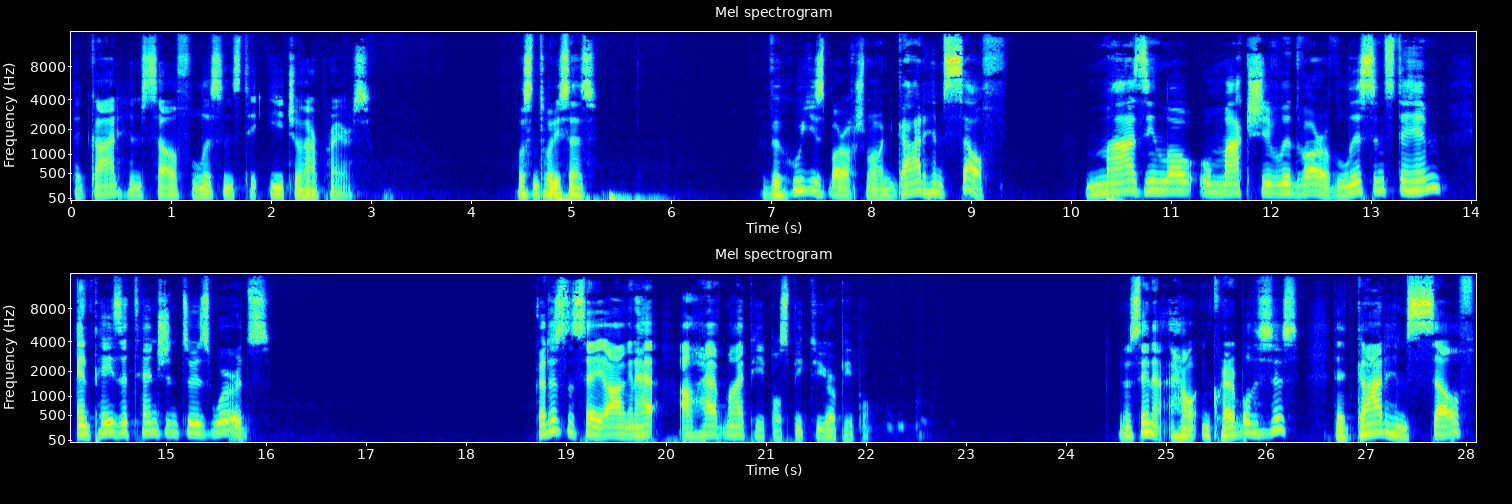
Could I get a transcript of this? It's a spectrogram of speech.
that God Himself listens to each of our prayers. Listen to what He says. V'hu yizbarach shmo, and God Himself Mazin lo umakshiv lidvarov, listens to him and pays attention to his words. God doesn't say, oh, I'm gonna I'll have my people speak to your people. You understand how incredible this is? That God himself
